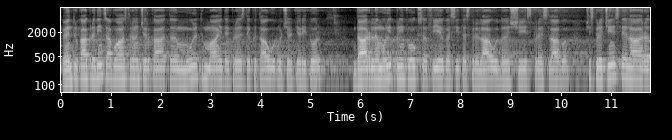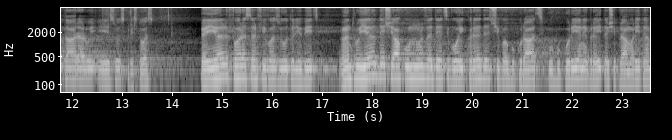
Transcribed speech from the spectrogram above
pentru ca credința voastră încercată mult mai de preț decât aurul cel pieritor, dar lămurit prin foc să fie găsită spre laudă și spre slavă și spre cinste la arătarea lui Iisus Hristos. Pe El, fără să-L fi văzut, îl iubiți, Întru el, deși acum nu-l vedeți, voi credeți și vă bucurați cu bucurie negrăită și preamărită,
